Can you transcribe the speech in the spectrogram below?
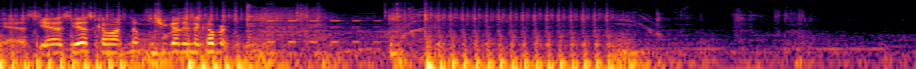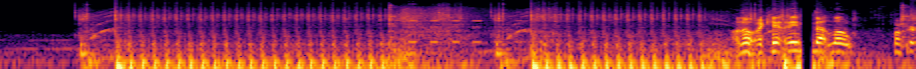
Yes, yes, yes, come on. Nope, she got in the cover. Oh no, I can't aim that low, fucker.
